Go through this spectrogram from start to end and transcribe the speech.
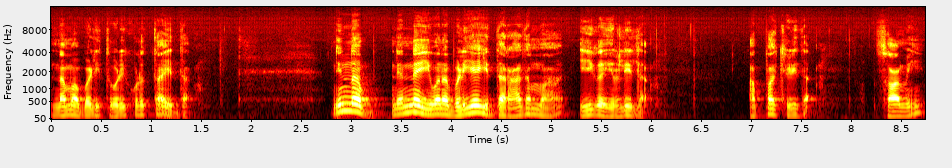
ನಮ್ಮ ಬಳಿ ತೋಡಿಕೊಡುತ್ತಾ ಇದ್ದ. ನಿನ್ನ, ನಿನ್ನೆ ಇವನ ಬಳಿಯೇ ಇದ್ದ ರಾಧಮ್ಮ ಈಗ ಇರಲಿಲ್ಲ. ಅಪ್ಪ ಕೇಳಿದ, ಸ್ವಾಮಿ,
